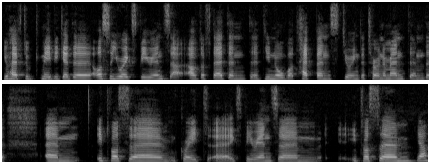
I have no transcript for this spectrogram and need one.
you have to maybe get a, also your experience uh, out of that and that you know what happens during the tournament and um, it was a great uh, experience. Um, it was um, yeah.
